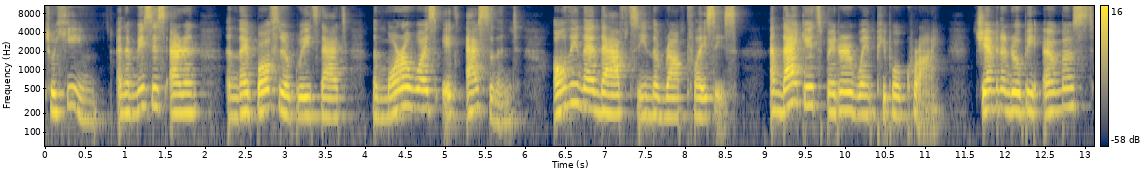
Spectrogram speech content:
to him, and Mrs. Aaron and they both agreed that the moral was excellent. Only they laughed in the wrong places, and that gets better when people cry. Jem and Ruby almost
